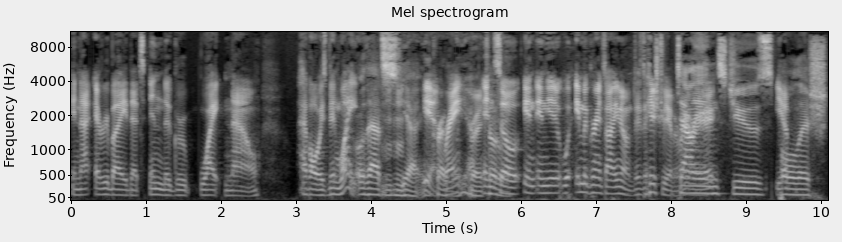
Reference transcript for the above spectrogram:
And not everybody that's in the group white now have always been white. Oh, that's yeah, yeah, incredible. right. Yeah, Right. And totally. so, and, and you know, immigrants, uh, you know, there's a history of it. right, right, right? Italians, Jews, Yep. Polish,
